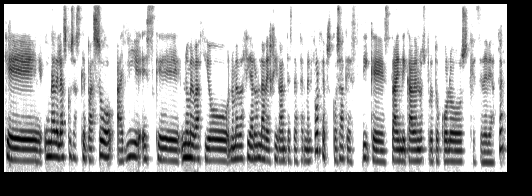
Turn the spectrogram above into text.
que una de las cosas que pasó allí es que no me, vació, no me vaciaron la vejiga antes de hacerme el forceps, cosa que sí que está indicada en los protocolos que se debe hacer.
